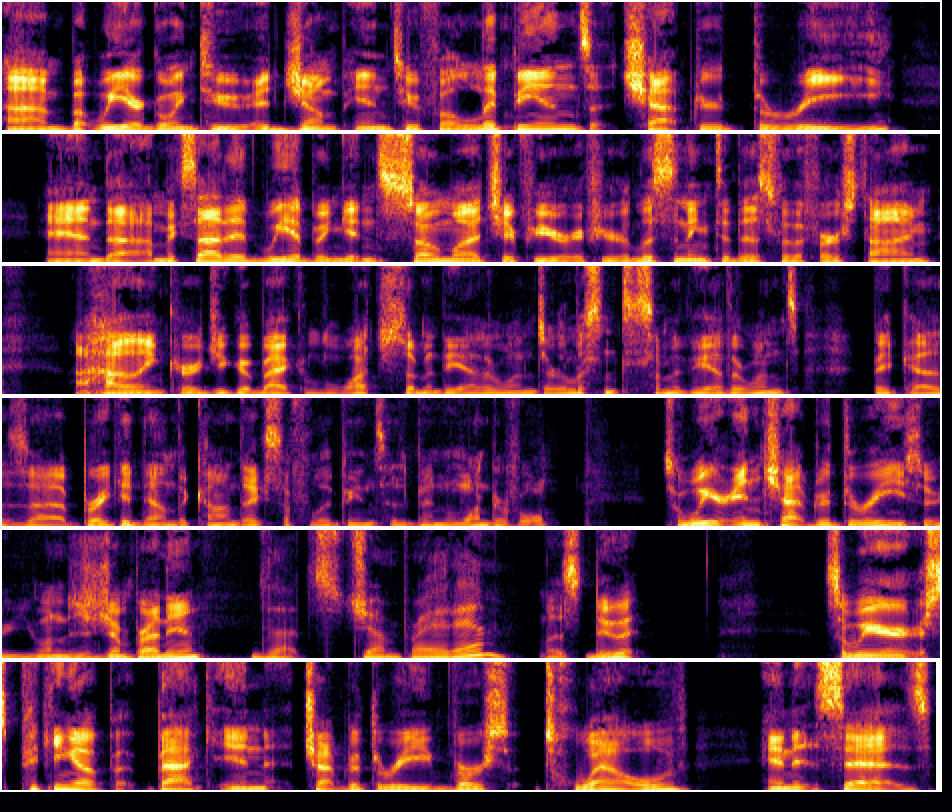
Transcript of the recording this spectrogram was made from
Um, but we are going to uh, jump into Philippians chapter three. And uh, I'm excited. We have been getting so much. If you're if you're listening to this for the first time, I highly encourage you to go back and watch some of the other ones or listen to some of the other ones because uh, breaking down the context of Philippians has been wonderful. So we are in chapter three. So you want to just jump right in? Let's jump right in. Let's do it. So we're picking up back in chapter 3, verse 12, and it says,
